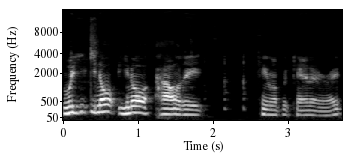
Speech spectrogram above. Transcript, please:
Well, you, you know, you know how they came up with Canada, right?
